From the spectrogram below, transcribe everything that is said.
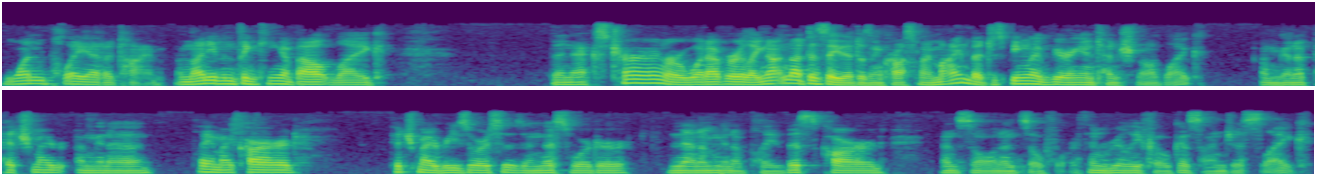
one play at a time. I'm not even thinking about like the next turn or whatever. Like not not to say that doesn't cross my mind, but just being like very intentional. of Like I'm gonna pitch my I'm gonna play my card, pitch my resources in this order, then I'm gonna play this card, and so on and so forth, and really focus on just like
